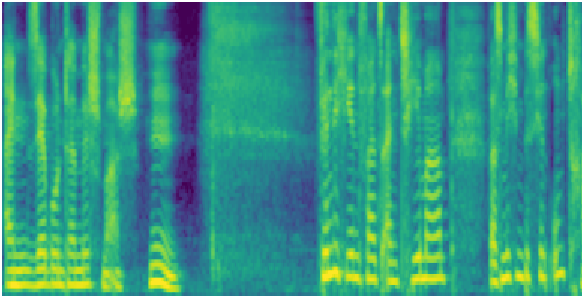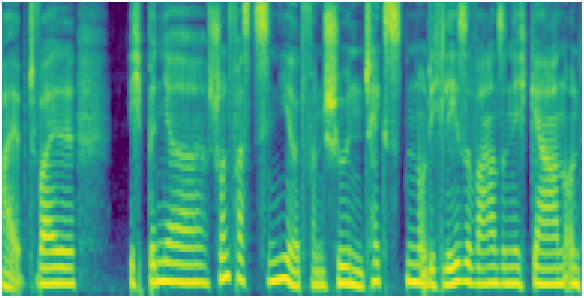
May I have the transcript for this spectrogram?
ein sehr bunter Mischmasch. Hm. Finde ich jedenfalls ein Thema, was mich ein bisschen umtreibt, weil ich bin ja schon fasziniert von schönen Texten und ich lese wahnsinnig gern. Und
